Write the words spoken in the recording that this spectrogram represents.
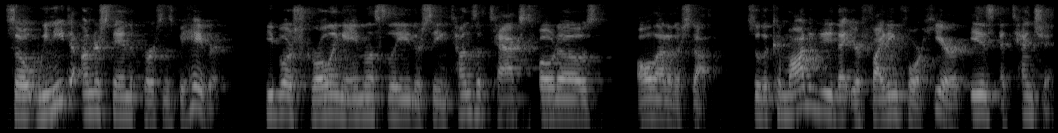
So we need to understand the person's behavior. People are scrolling aimlessly, they're seeing tons of text, photos, all that other stuff. So the commodity that you're fighting for here is attention,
